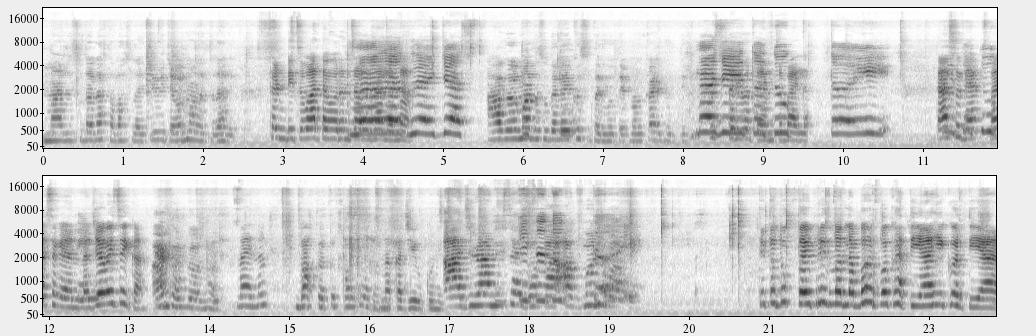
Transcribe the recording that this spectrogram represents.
माझं सुद्धा घासा बसलाय चिवीच्यावर माझं तर झाले थंडीचं वातावरण चालू झालं ना. अगं माझं सुद्धा लय कसं तरी होतंय पण काय करते? कसं तरी होतंय आमच्या बायला तर असू द्या बाय सगळ्यांना जेवायचंय का. नाही ना भाकर तर खाऊ नका जीव कोणी आज राणी साहेबांना आगमन व्हावे. तिथं दुखतंय फ्रीज मधला बर्फ खातीया ही करतीया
